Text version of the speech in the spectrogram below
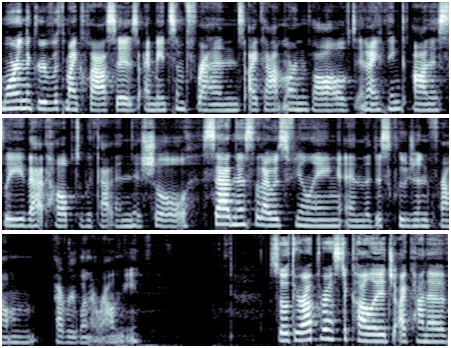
more in the groove with my classes. I made some friends, I got more involved, and I think honestly that helped with that initial sadness that I was feeling and the disclusion from everyone around me. So, throughout the rest of college, I kind of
